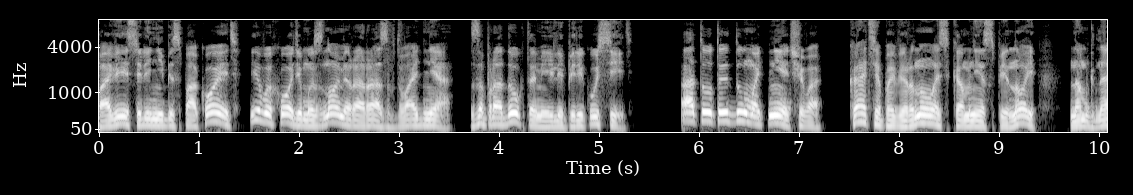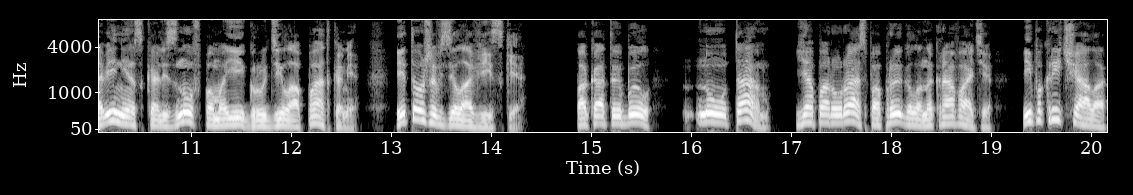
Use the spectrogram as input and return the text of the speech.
Повесили не беспокоить и выходим из номера раз в два дня, за продуктами или перекусить. А тут и думать нечего. Катя повернулась ко мне спиной, на мгновение скользнув по моей груди лопатками, и тоже взяла виски. Пока ты был, ну, там, я пару раз попрыгала на кровати и покричала,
